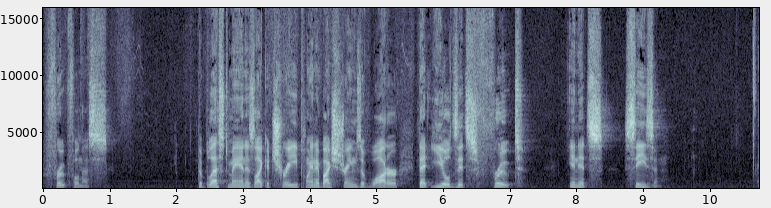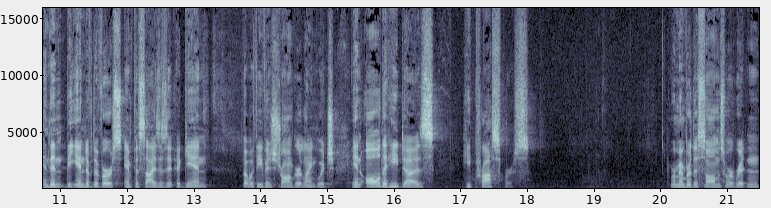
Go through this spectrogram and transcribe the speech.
fruitfulness. The blessed man is like a tree planted by streams of water that yields its fruit in its season. And then the end of the verse emphasizes it again, but with even stronger language. In all that he does, he prospers. Remember, the Psalms were written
